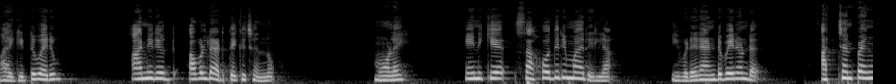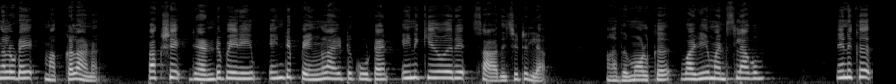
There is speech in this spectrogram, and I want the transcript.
വൈകിട്ട് വരും. അനിരുദ്ധ് അവളുടെ അടുത്തേക്ക് ചെന്നു. മോളെ എനിക്ക് സഹോദരിമാരില്ല. ഇവിടെ രണ്ടുപേരുണ്ട് അച്ഛൻ പെങ്ങളുടെ മക്കളാണ്. പക്ഷേ രണ്ടുപേരെയും എന്റെ പെങ്ങളായിട്ട് കൂട്ടാൻ എനിക്കിതുവരെ സാധിച്ചിട്ടില്ല. അത് മോൾക്ക് വഴിയെ മനസ്സിലാകും. നിനക്ക്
